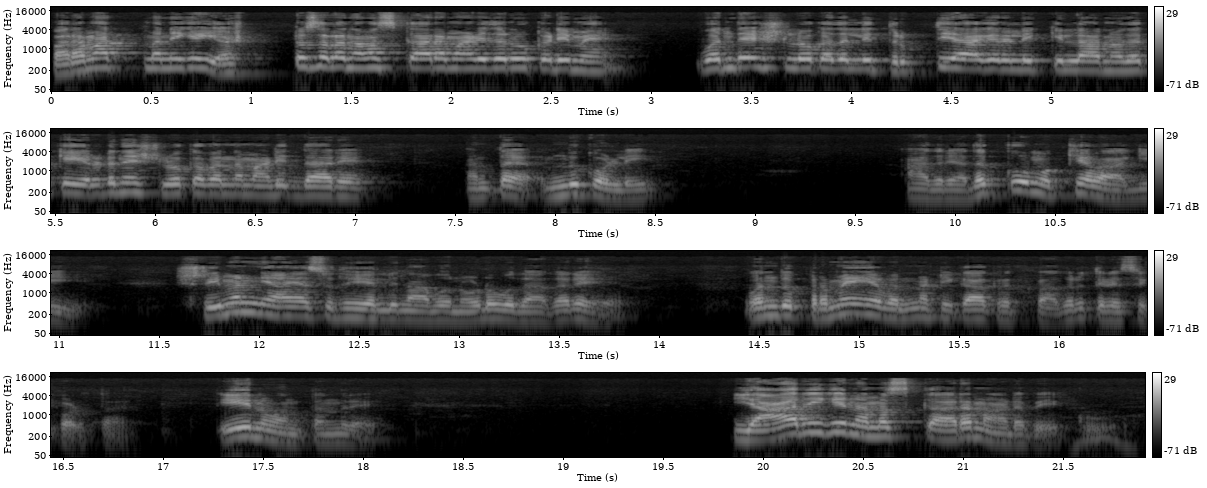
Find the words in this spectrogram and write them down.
ಪರಮಾತ್ಮನಿಗೆ ಎಷ್ಟು ಸಲ ನಮಸ್ಕಾರ ಮಾಡಿದರೂ ಕಡಿಮೆ, ಒಂದೇ ಶ್ಲೋಕದಲ್ಲಿ ತೃಪ್ತಿ ಆಗಿರಲಿಕ್ಕಿಲ್ಲ ಅನ್ನೋದಕ್ಕೆ ಎರಡನೇ ಶ್ಲೋಕವನ್ನು ಮಾಡಿದ್ದಾರೆ ಅಂತ ಅಂದುಕೊಳ್ಳಿ. ಆದರೆ ಅದಕ್ಕೂ ಮುಖ್ಯವಾಗಿ ಶ್ರೀಮನ್ ನ್ಯಾಯಸುಧೆಯಲ್ಲಿ ನಾವು ನೋಡುವುದಾದರೆ ಒಂದು ಪ್ರಮೇಯವನ್ನು ಟೀಕಾಕೃತ್ಪಾದರು ತಿಳಿಸಿಕೊಡ್ತಾರೆ. ಏನು ಅಂತಂದರೆ, ಯಾರಿಗೆ ನಮಸ್ಕಾರ ಮಾಡಬೇಕು?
